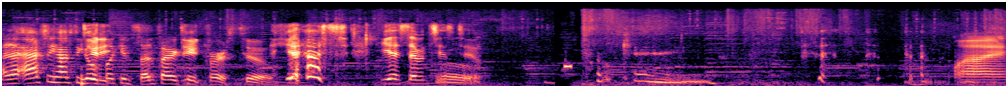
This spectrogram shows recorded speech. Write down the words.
and I actually have to go Dude, fucking Sunfire Cape dude. first too. yes! He has 7 CS too. Okay. Why?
